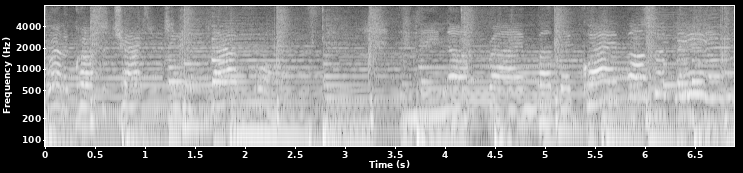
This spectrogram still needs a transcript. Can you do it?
Run across the tracks between the platforms. They may not rhyme, but they're quite possibly.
